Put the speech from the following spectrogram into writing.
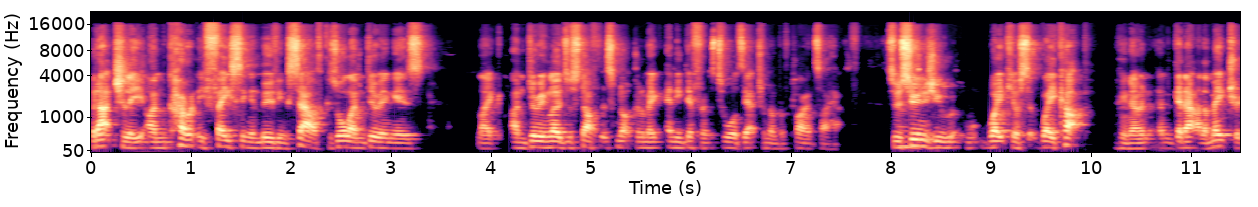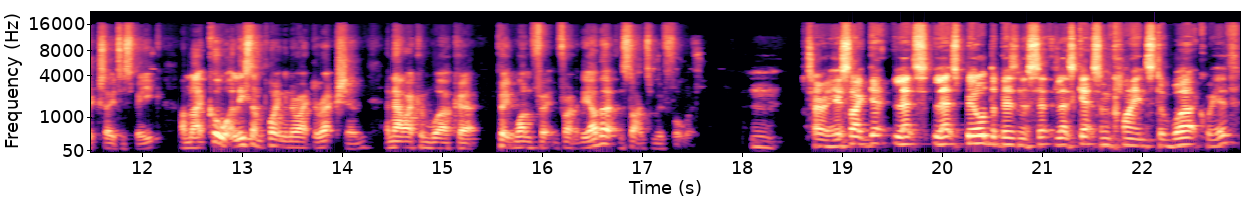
But actually, I'm currently facing and moving south because all I'm doing is like I'm doing loads of stuff that's not going to make any difference towards the actual number of clients I have. So as soon as you wake your wake up, you know, and, and, get out of the matrix, so to speak, I'm like, cool. At least I'm pointing in the right direction, and now I can work at putting one foot in front of the other and starting to move forward. Mm, totally, it's like get, let's let's build the business. Let's get some clients to work with.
